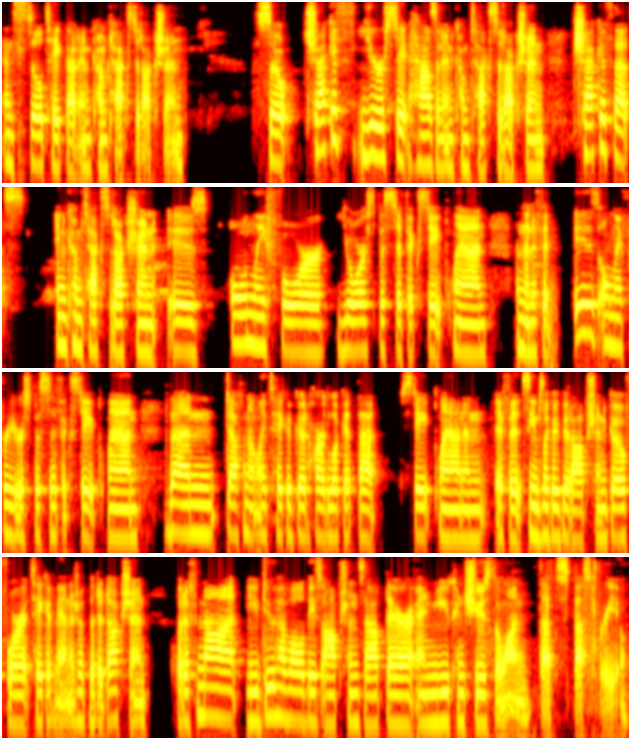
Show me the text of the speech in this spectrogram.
and still take that income tax deduction. So, check if your state has an income tax deduction. Check if that income tax deduction is only for your specific state plan. And then if it is only for your specific state plan, then definitely take a good hard look at that state plan. And if it seems like a good option, go for it, take advantage of the deduction. But if not, you do have all these options out there and you can choose the one that's best for you.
